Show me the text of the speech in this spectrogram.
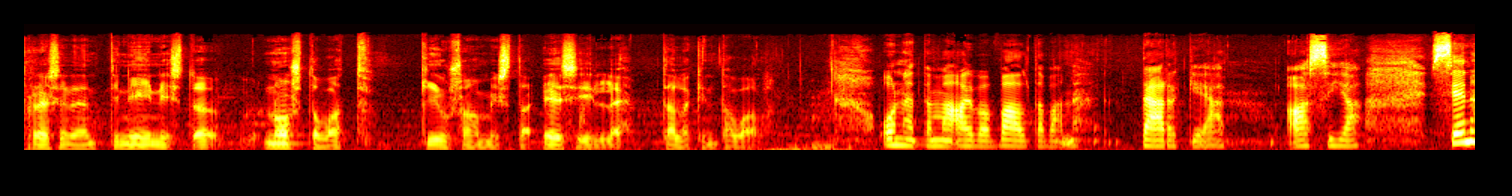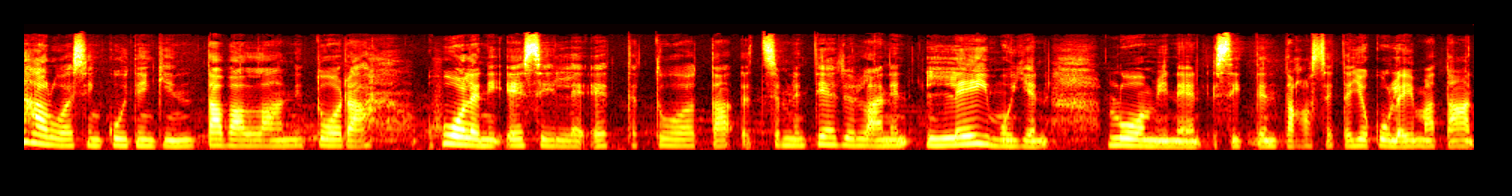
presidentti Niinistö nostavat kiusaamista esille tälläkin tavalla? Onhan tämä aivan valtavan tärkeä asia. Sen haluaisin kuitenkin tavallaan niin tuoda huoleni esille, että, tuota, että semmoinen tietynlainen leimujen luominen sitten taas, että joku leimataan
